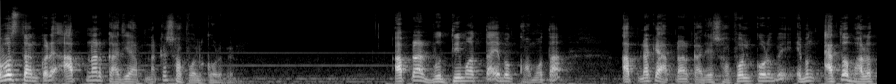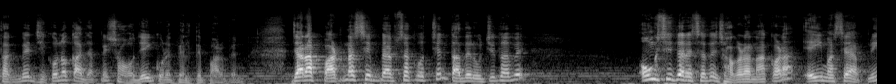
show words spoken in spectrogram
অবস্থান করে আপনার কাজে আপনাকে সফল করবেন। আপনার বুদ্ধিমত্তা এবং ক্ষমতা আপনাকে আপনার কাজে সফল করবে এবং এত ভালো থাকবে যে কোনো কাজ আপনি সহজেই করে ফেলতে পারবেন। যারা পার্টনারশিপ ব্যবসা করছেন তাদের উচিত হবে অংশীদারের সাথে ঝগড়া না করা, এই মাসে আপনি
